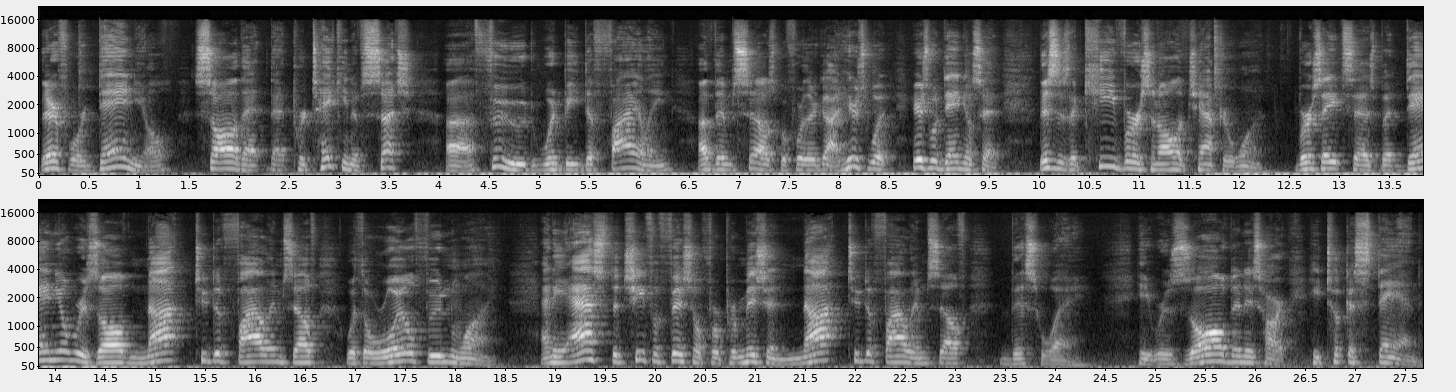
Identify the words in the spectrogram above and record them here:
Therefore, Daniel saw that, that partaking of such uh, food would be defiling of themselves before their God. Here's what, here's what Daniel said. This is a key verse in all of chapter 1. Verse 8 says, But Daniel resolved not to defile himself with the royal food and wine. And he asked the chief official for permission not to defile himself this way. He resolved in his heart, he took a stand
